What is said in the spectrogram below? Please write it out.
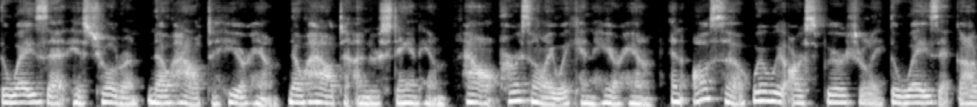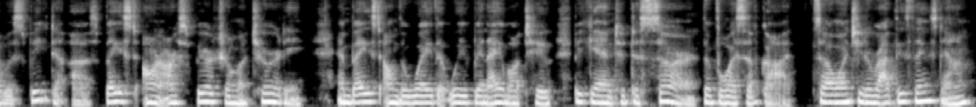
the ways that his children know how to hear him, know how to understand him, how personally we can hear him, and also where we are spiritually, the ways that God will speak to us based on our spiritual maturity and based on the way that we've been able to begin to discern the voice of God. So I want you to write these things down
